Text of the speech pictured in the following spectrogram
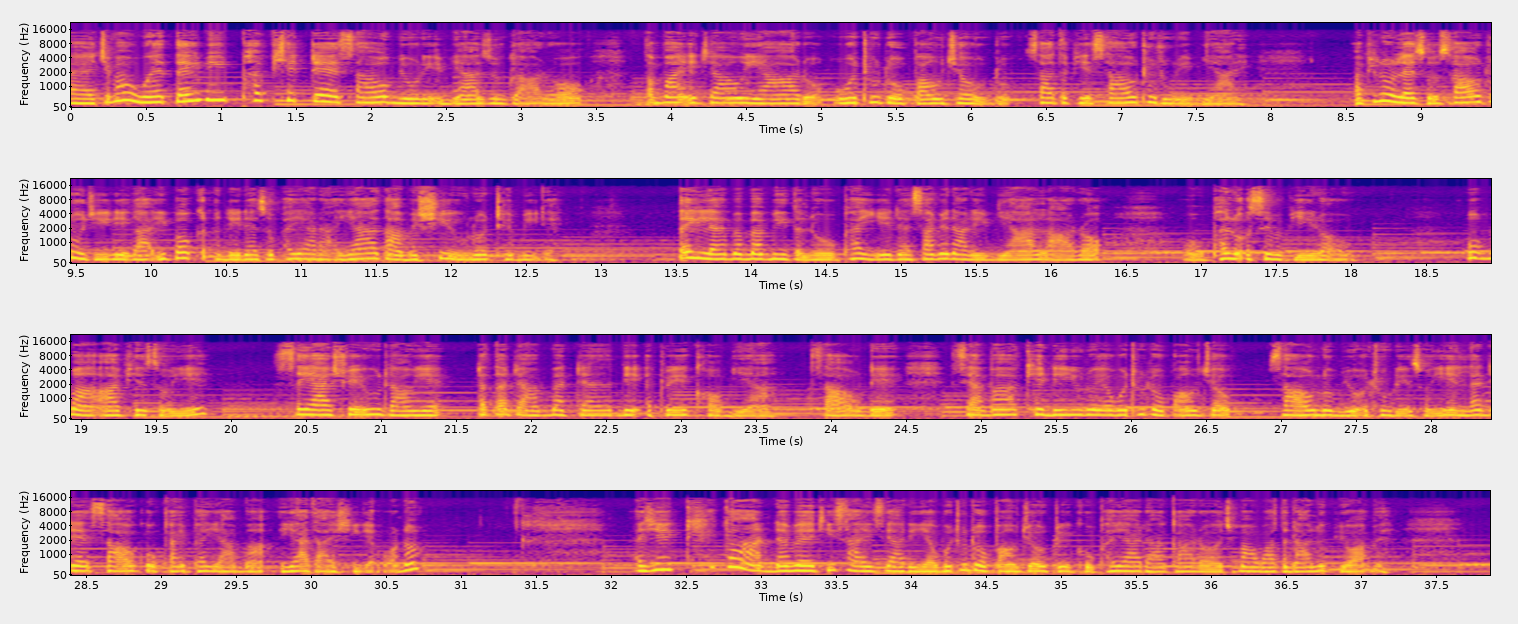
အဲကျွန်မဝယ်သိမ်းပြီးဖတ်ဖြစ်တဲ့စာအုပ်မျိုးတွေအများစုကတော့တမိုင်းအကြောင်းအရာတို့ဝတ္ထုတို့ပေါင်းချုပ်တို့စသဖြင့်စာအုပ်ထူထူတွေများတယ်။ဘာဖြစ်လို့လဲဆိုစာအုပ်ထူကြီးတွေက ebook အနေနဲ့ဆိုဖတ်ရတာအရသာမရှိဘူးလို့ထင်မိတယ်။တိတ်လည်းမမှတ်မိသလိုဖတ်ရင်းနဲ့စာမျက်နှာတွေများလာတော့ဟိုဖတ်လို့အဆင်မပြေတော့ဘူး။ ဥပမာအားဖြင့်ဆိုရင်ဆရာရွှေဦးတောင်ရဲ့တသက်တာမှတ်တမ်းနဲ့အတွေးခေါ်များစာအုပ်နဲ့ဆ iam ခင်နေယူတို့ရဲ့ဝတ္ထုတို့ပေါင်းချုပ်စာအုပ်လိုမျိုးအထုတွေဆိုရင်လက်နဲ့စာအုပ်ကိုကင်ဖတ်ရမှအရသာရှိတယ်ပေါ့နော်အရင်ခေတ်ကနာမည်ကြီးစာရေးဆရာတွေရဲ့ဝတ္ထုတို့ပေါင်းချုပ်တွေကိုဖတ်ရတာကတော့ကျွန်မဝါသနာလို့ပြောရမယ်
